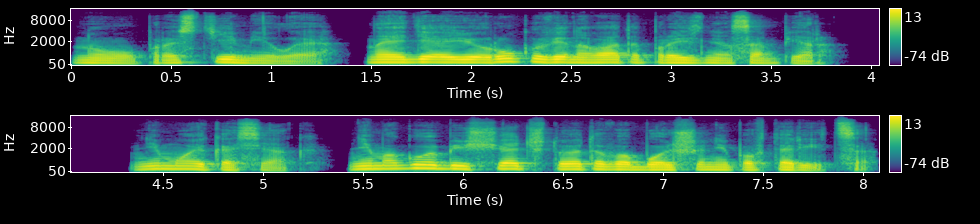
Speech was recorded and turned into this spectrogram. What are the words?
«Ну, прости, милая», – найдя ее руку, виновато произнес Ампер. «Не мой косяк. Не могу обещать, что этого больше не повторится.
